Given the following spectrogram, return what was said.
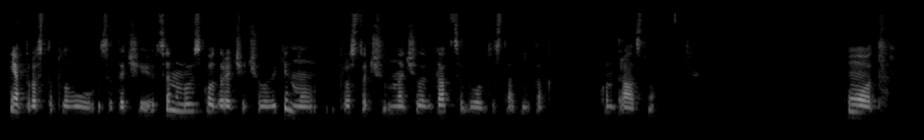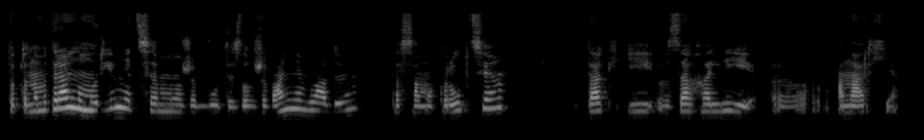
Я просто пливу за течією. Це не обов'язково, до речі, чоловіки, ну просто на чоловіках це було достатньо так контрастно. От, Тобто на матеріальному рівні це може бути зловживання владою, та сама корупція, так і взагалі е, анархія.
